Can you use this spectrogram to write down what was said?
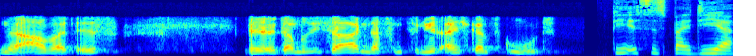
eine Arbeit ist. Äh, da muss ich sagen, das funktioniert eigentlich ganz gut. Wie ist es bei dir?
